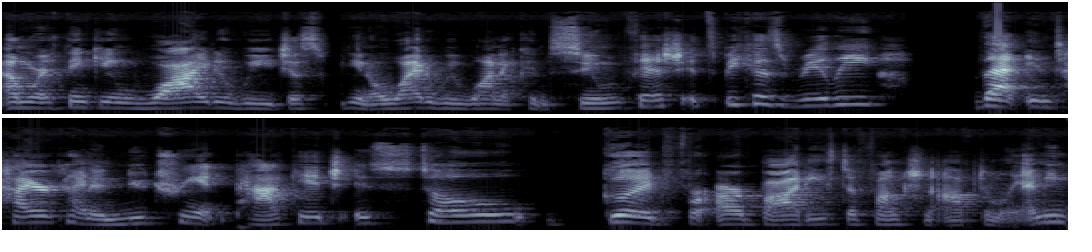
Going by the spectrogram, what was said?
and we're thinking, why do we just, you know, why do we want to consume fish? It's because really that entire kind of nutrient package is so good for our bodies to function optimally. I mean,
